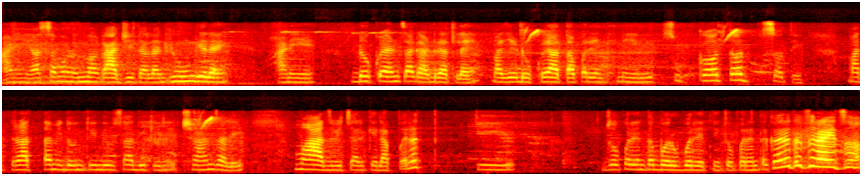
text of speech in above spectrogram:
आणि असं म्हणून मग आजी त्याला घेऊन गेलाय आणि डोकळ्यांचा गाठ घातला आहे माझे डोकळे आतापर्यंत नेहमी चुकतच होते. मात्र आत्ता मी दोन तीन दिवसाआधी केले छान झाले. मग आज विचार केला परत की जोपर्यंत बरोबर येत नाही तोपर्यंत करतच राहायचं.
